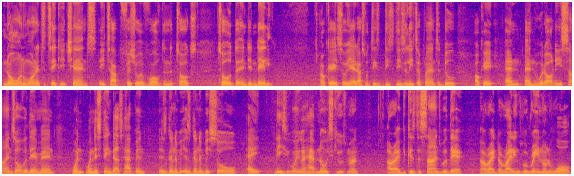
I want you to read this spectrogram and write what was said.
No one wanted to take a chance, a top official involved in the talks told the Indian Daily. Okay, so yeah, that's what these these, these elites are planning to do okay? And and with all these signs over there man when when this thing does happen it's gonna be it's gonna be so hey these people ain't gonna have no excuse man all right? Because the signs were there all right? The writings were written on the wall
